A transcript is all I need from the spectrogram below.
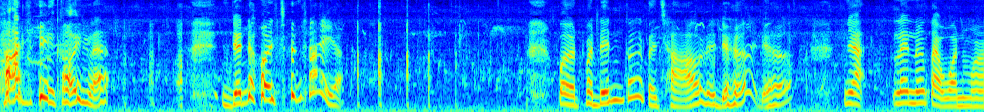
พาดพิงเขาอีกแล้ว เดี๋ยวโดนจนได้อะ เปิดประเด็นตั้งแต่เช้าเลยเดี๋ยวเดี๋ยวเนี่ย เล่นตั้งแต่วันมา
